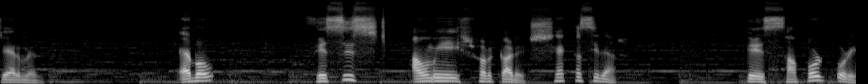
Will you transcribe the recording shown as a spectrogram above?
চেয়ারম্যান এবং ফেসিস্ট আওয়ামী সরকারের শেখ হাসিনার কে সাপোর্ট করে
